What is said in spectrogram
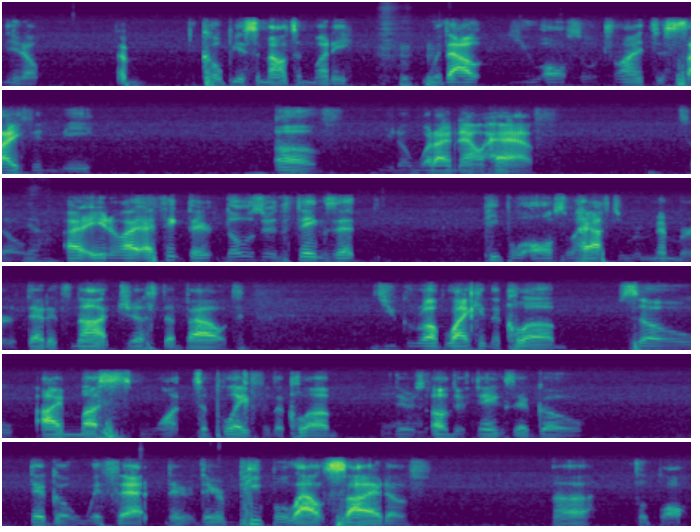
you know a copious amounts of money without you also trying to siphon me of you know what i now have so Yeah. i you know i, I think those are the things that people also have to remember that it's not just about you grew up liking the club, so I must want to play for the club. There's other things that go that go with that. There there are people outside of uh, football.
